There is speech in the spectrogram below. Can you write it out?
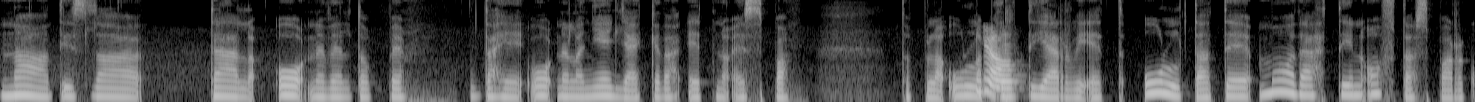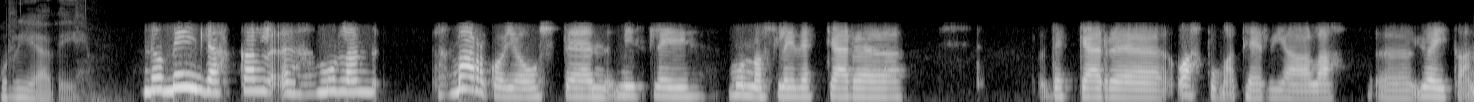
Naatisla täällä ootnevel toppe, tai ootnella neljäkkätä etno espa, toppela Ulla Pirttijärvi, että ulta te tähtiin oftas parku riedi. No meillä, kal, mulla on Marko Jousteen, missä mun oli tekkär, tekkär vahpumateriaala, joikan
